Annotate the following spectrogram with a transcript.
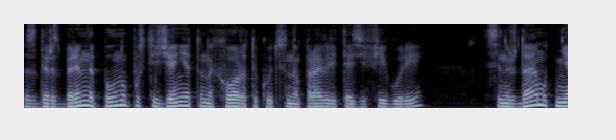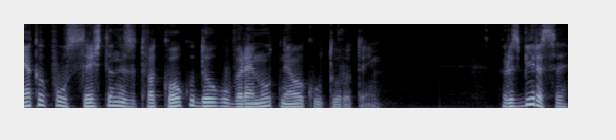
За да разберем напълно постиженията на хората, които са направили тези фигури, се нуждаем от някакво усещане за това колко дълго време отнела културата им. Разбира се,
